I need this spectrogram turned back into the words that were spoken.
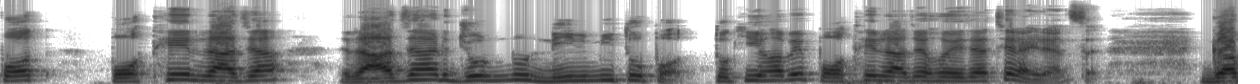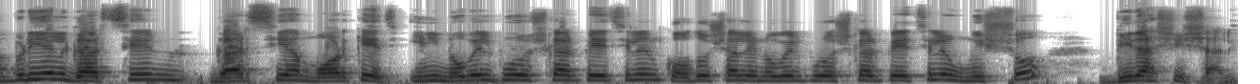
পথ, পথের রাজা রাজার জন্য নির্মিত পথ। তো কি হবে? পথের রাজা হয়ে যাচ্ছে right answer Gabriel Garcian Garcia Marquez ইনি নোবেল পুরস্কার পেয়েছিলেন। কত সালে নোবেল পুরস্কার পেয়েছিলেন? উনিশশো বিরাশি সালে।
